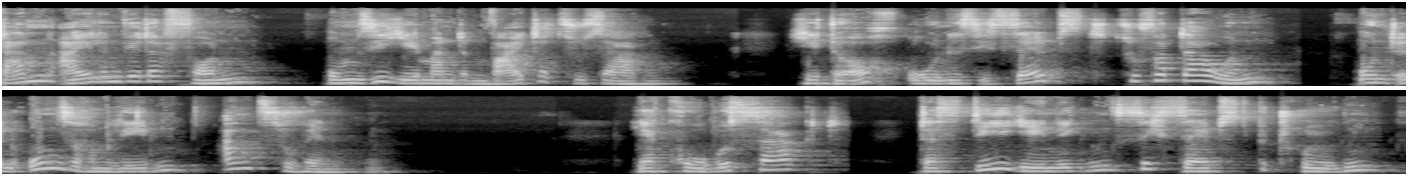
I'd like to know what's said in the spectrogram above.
Dann eilen wir davon, um sie jemandem weiterzusagen, jedoch ohne sie selbst zu verdauen und in unserem Leben anzuwenden. Jakobus sagt, dass diejenigen sich selbst betrügen,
